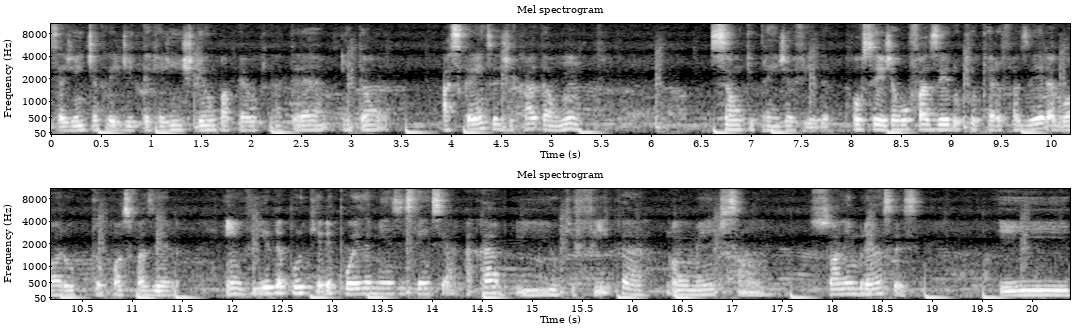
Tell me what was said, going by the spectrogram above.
se a gente acredita que a gente tem um papel aqui na Terra, então as crenças de cada um que prende a vida. Ou seja, eu vou fazer o que eu quero fazer, agora o que eu posso fazer em vida, porque depois a minha existência acaba. E o que fica normalmente são só lembranças. E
